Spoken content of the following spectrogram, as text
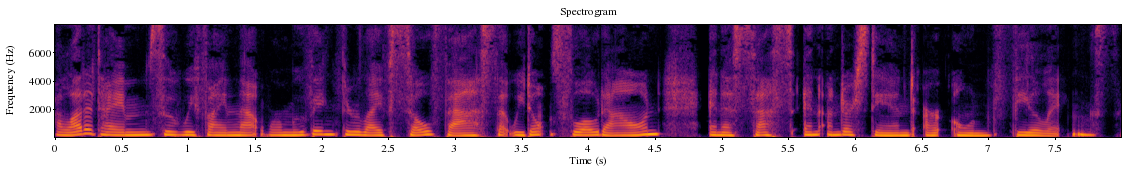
A lot of times we find that we're moving through life so fast that we don't slow down and assess and understand our own feelings.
